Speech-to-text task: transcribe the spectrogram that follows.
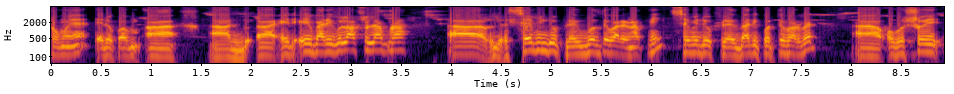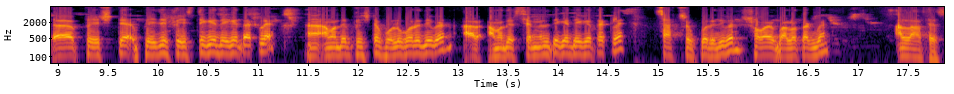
সময়ে এরকম এই বাড়িগুলো আসলে আমরা সেমি ডুপ্লেক্স বলতে পারেন আপনি সেমি ডুপ্লেক্স বাড়ি করতে পারবেন। অবশ্যই পেজটা পেজে পেজ থেকে দেখে থাকলে আমাদের পেজটা ফলো করে দিবেন আর আমাদের চ্যানেল থেকে দেখে থাকলে সাবস্ক্রাইব করে দিবেন। সবাই ভালো থাকবেন। আল্লাহ হাফেজ।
